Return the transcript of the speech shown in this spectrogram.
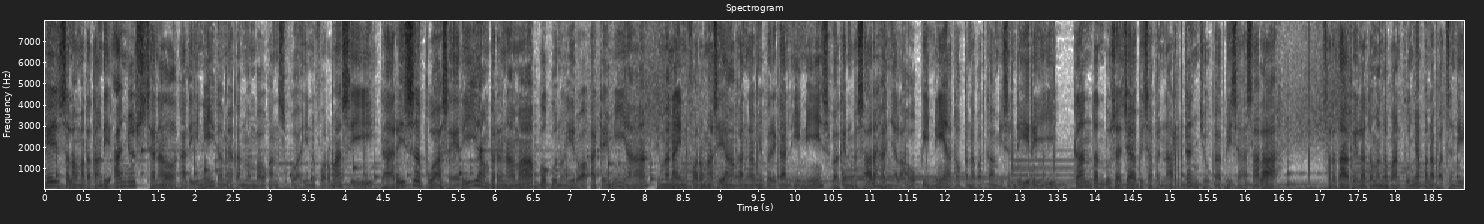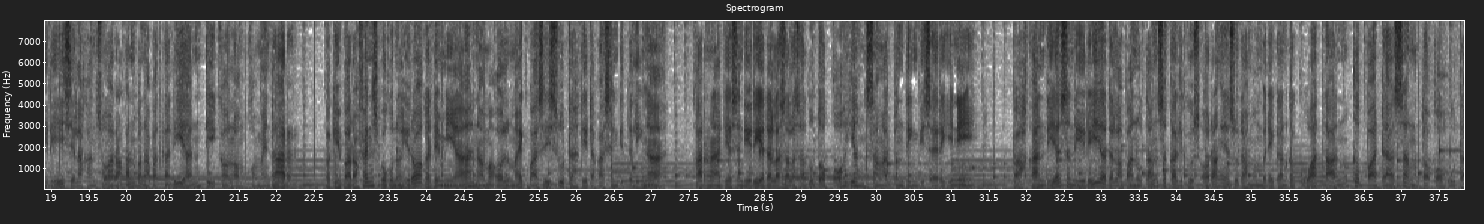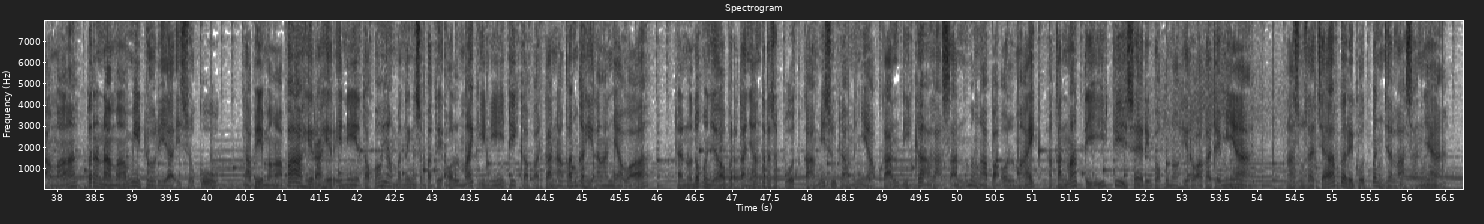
Oke, selamat datang di Anyus Channel. Kali ini kami akan membawakan sebuah informasi dari sebuah seri yang bernama Boku Hero Academia, di mana informasi yang akan kami berikan ini sebagian besar hanyalah opini atau pendapat kami sendiri dan tentu saja bisa benar dan juga bisa salah. Serta bila teman-teman punya pendapat sendiri, silahkan suarakan pendapat kalian di kolom komentar. Bagi para fans Boku Hero Academia, nama All Might pasti sudah tidak asing di telinga karena dia sendiri adalah salah satu tokoh yang sangat penting di seri ini. Bahkan dia sendiri adalah panutan sekaligus orang yang sudah memberikan kekuatan kepada sang tokoh utama bernama Midoriya Isuku. Tapi mengapa akhir-akhir ini tokoh yang penting seperti All Might ini dikabarkan akan kehilangan nyawa? Dan untuk menjawab pertanyaan tersebut, kami sudah menyiapkan tiga alasan mengapa All Might akan mati di seri Boku Hero Academia. Langsung saja berikut penjelasannya.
